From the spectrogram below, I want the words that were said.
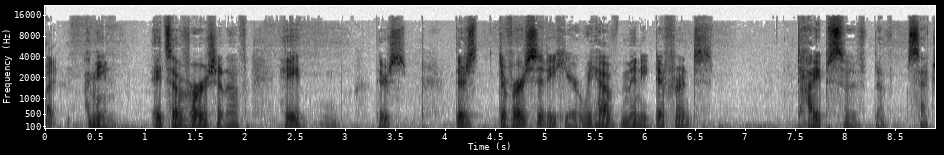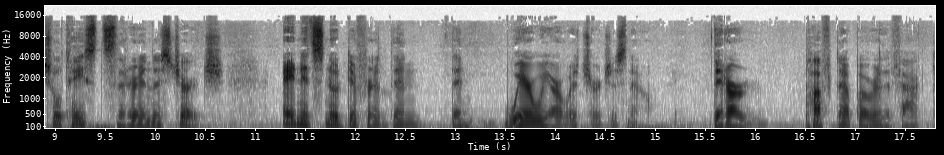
Right. I mean, it's a version of, hey, there's there's diversity here. We have many different types of, of sexual tastes that are in this church, and it's no different than than where we are with churches now, that are puffed up over the fact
